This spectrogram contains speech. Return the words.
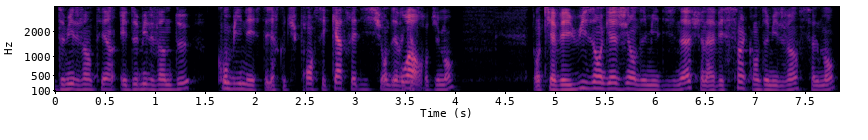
2021 et 2022 combinés. C'est-à-dire que tu prends ces quatre éditions des 24 heures du Mans. Donc il y avait 8 engagés en 2019, il y en avait 5 en 2020 seulement.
